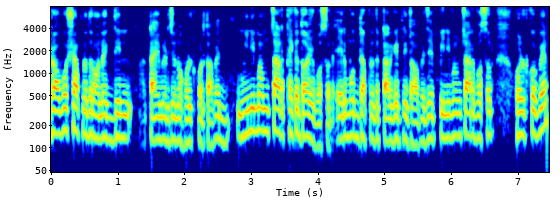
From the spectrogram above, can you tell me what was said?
এটা অবশ্যই আপনাদের অনেক দিন টাইমের জন্য হোল্ড করতে হবে। মিনিমাম চার থেকে দশ বছর, এর মধ্যে আপনাদের টার্গেট নিতে হবে যে মিনিমাম চার বছর হোল্ড করবেন,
